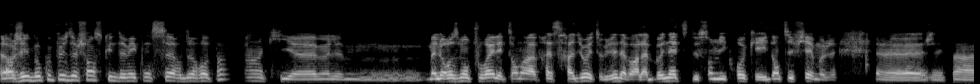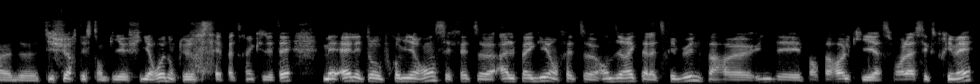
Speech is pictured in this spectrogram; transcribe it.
Alors j'ai eu beaucoup plus de chance qu'une de mes consoeurs d'Europe 1 qui, euh, malheureusement pour elle, étant dans la presse radio, est obligée d'avoir la bonnette de son micro qui est identifiée. Moi, euh, j'avais pas de t-shirt estampillé Figaro, donc les gens ne savaient pas très bien qui j'étais. Mais elle, étant au premier rang, s'est faite euh, alpaguer en fait en direct à la tribune par une des porte-paroles qui à ce moment-là s'exprimait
